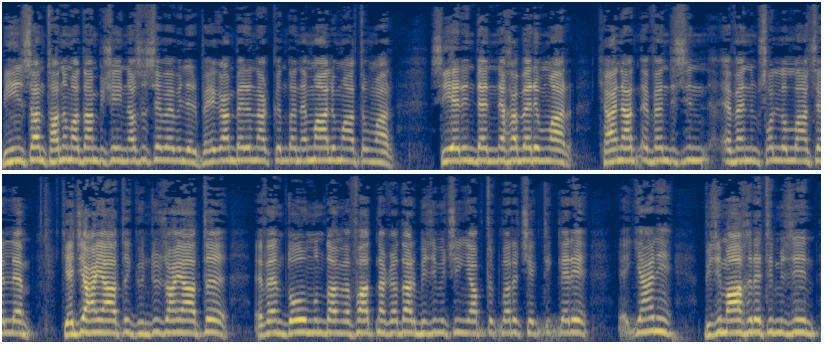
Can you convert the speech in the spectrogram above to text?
Bir insan tanımadan bir şeyi nasıl sevebilir? Peygamberin hakkında ne malumatın var? Siyerinden ne haberin var? Kainat efendisinin efendim sallallahu aleyhi ve sellem gece hayatı, gündüz hayatı, efendim doğumundan vefatına kadar bizim için yaptıkları, çektikleri e, yani bizim ahiretimizin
